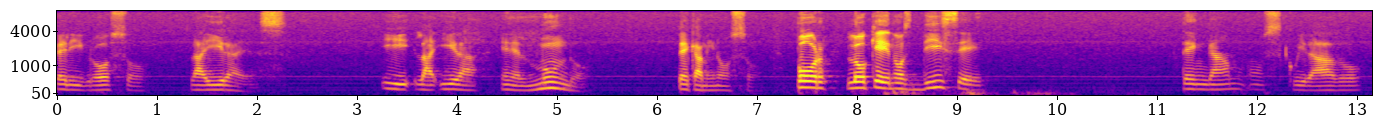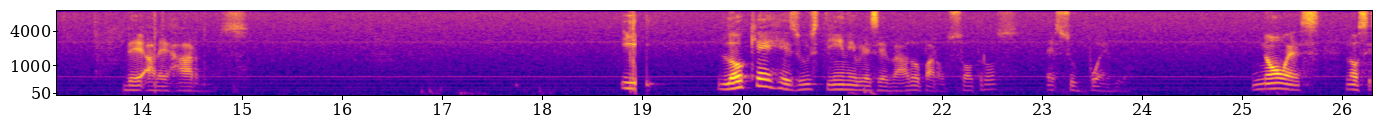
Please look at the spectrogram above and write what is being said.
peligroso la ira es. Y la ira en el mundo pecaminoso. Por lo que nos dice, tengamos cuidado de alejarnos. Y lo que Jesús tiene reservado para nosotros es su pueblo. No es los,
